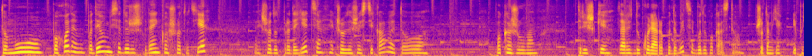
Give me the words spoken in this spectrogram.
Тому походимо, подивимося дуже швиденько, що тут є, що тут продається. Якщо буде щось цікаве, то покажу вам трішки. Зараз йду окуляри подивитися, буду показувати вам, що там є і по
